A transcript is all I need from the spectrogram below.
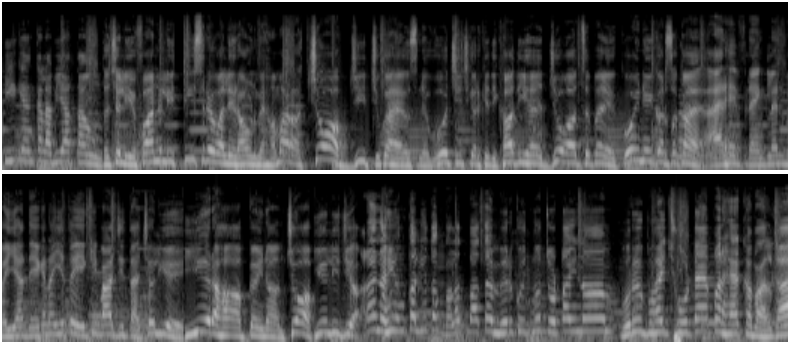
ठीक है अंकल अभी आता हूँ। तो चलिए फाइनली तीसरे वाले राउंड में हमारा चौप जीत चुका है। उसने वो चीज़ करके दिखा दी है जो आज से पहले कोई नहीं कर सका है। अरे फ्रैंकलिन भैया देखना ये तो एक ही बार जीता। चलिए ये रहा आपका इनाम। चौप ये लीजिए। अरे नहीं अंकल ये तो गलत बात है। मेरे को इतना छोटा इनाम। अरे भाई छोटा है पर है कमाल का।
